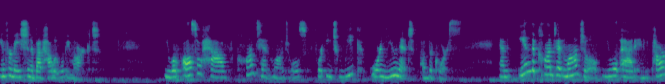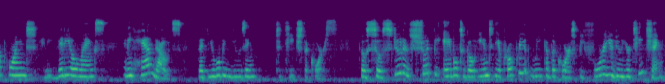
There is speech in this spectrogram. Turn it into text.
information about how it will be marked. You will also have content modules for each week or unit of the course. And in the content module, you will add any PowerPoint, any video links, any handouts that you will be using to teach the course. So students should be able to go into the appropriate week of the course before you do your teaching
